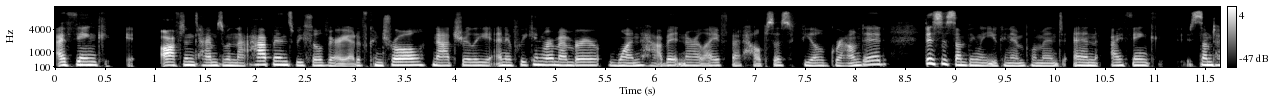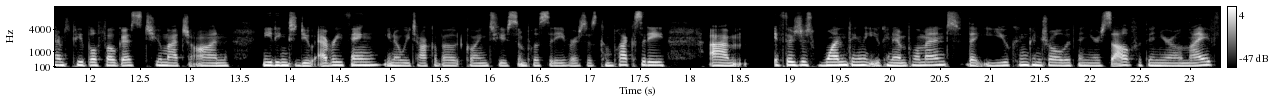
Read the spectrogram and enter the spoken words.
I think oftentimes when that happens, we feel very out of control naturally. And if we can remember one habit in our life that helps us feel grounded, this is something that you can implement. And I think sometimes people focus too much on needing to do everything. You know, we talk about going to simplicity versus complexity. Um, if there's just one thing that you can implement that you can control within yourself, within your own life,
